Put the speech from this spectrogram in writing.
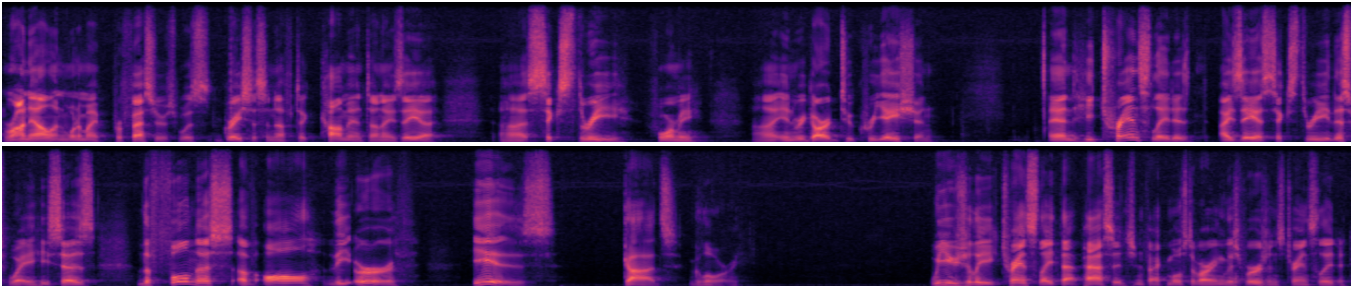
Ron Allen, one of my professors, was gracious enough to comment on Isaiah uh, 6 3 for me uh, in regard to creation. And he translated Isaiah 6 3 this way He says, The fullness of all the earth is God's glory. We usually translate that passage, in fact, most of our English versions translate it,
